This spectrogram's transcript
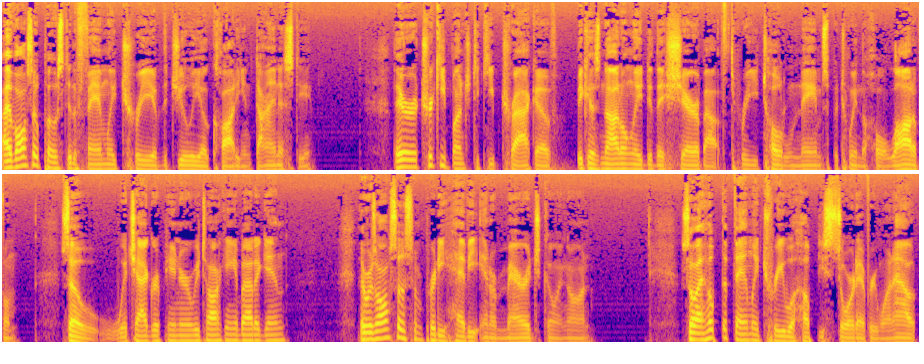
I've also posted a family tree of the Julio-Claudian dynasty. They're a tricky bunch to keep track of, because not only do they share about three total names between the whole lot of them, so which Agrippina are we talking about again? There was also some pretty heavy intermarriage going on. So I hope the family tree will help you sort everyone out.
